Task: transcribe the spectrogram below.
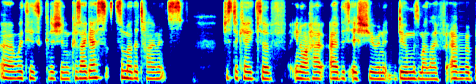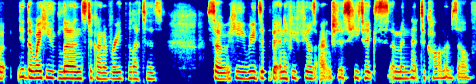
uh, with his condition. Because I guess some of the time it's just a case of you know I have, I have this issue and it dooms my life forever. But the way he learns to kind of read the letters, so he reads a bit, and if he feels anxious, he takes a minute to calm himself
